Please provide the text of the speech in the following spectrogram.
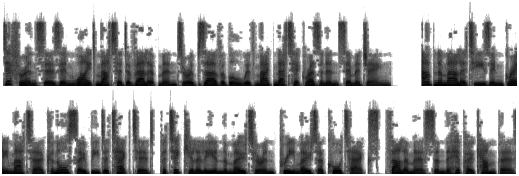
Differences in white matter development are observable with magnetic resonance imaging. Abnormalities in gray matter can also be detected, particularly in the motor and pre-motor cortex, thalamus and the hippocampus.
